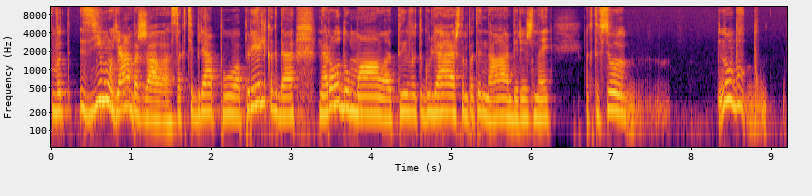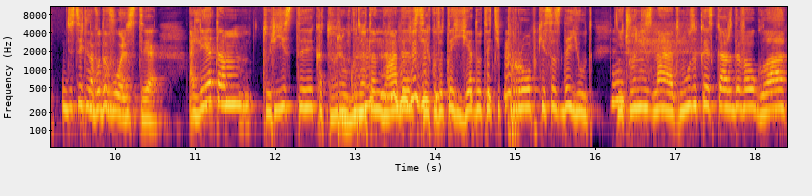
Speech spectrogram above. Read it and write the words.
вот зиму я обожала с октября по апрель, когда народу мало, ты вот гуляешь там по этой набережной, как-то все, ну, действительно в удовольствие. А летом туристы, которым куда-то надо, все куда-то едут, эти пробки создают, ничего не знают, музыка из каждого угла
